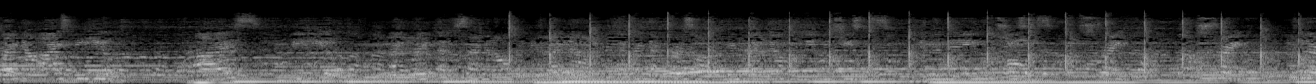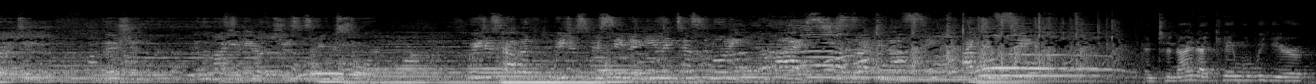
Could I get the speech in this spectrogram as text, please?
Right now. Eyes be healed. Eyes be healed. Tonight I came over here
